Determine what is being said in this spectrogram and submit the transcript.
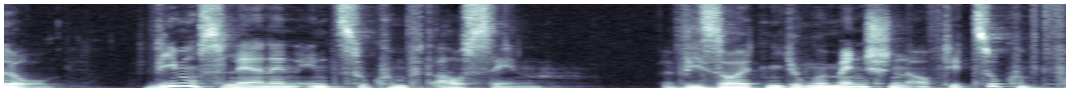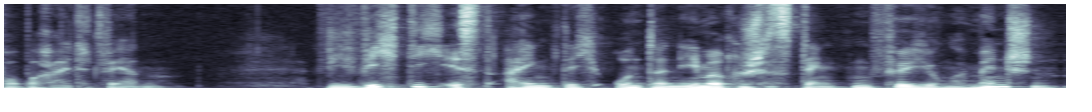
Hallo. Wie muss Lernen in Zukunft aussehen? Wie sollten junge Menschen auf die Zukunft vorbereitet werden? Wie wichtig ist eigentlich unternehmerisches Denken für junge Menschen?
